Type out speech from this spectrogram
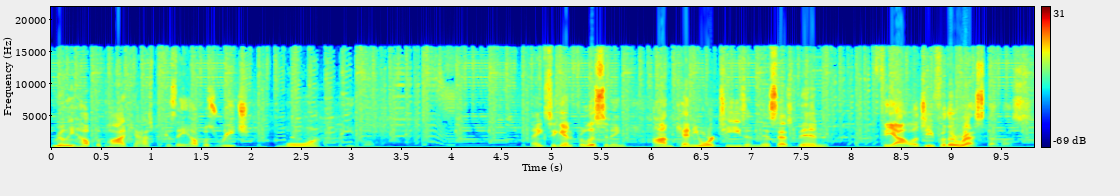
really help the podcast because they help us reach more people. Thanks again for listening. I'm Kenny Ortiz, and this has been Theology for the Rest of Us.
